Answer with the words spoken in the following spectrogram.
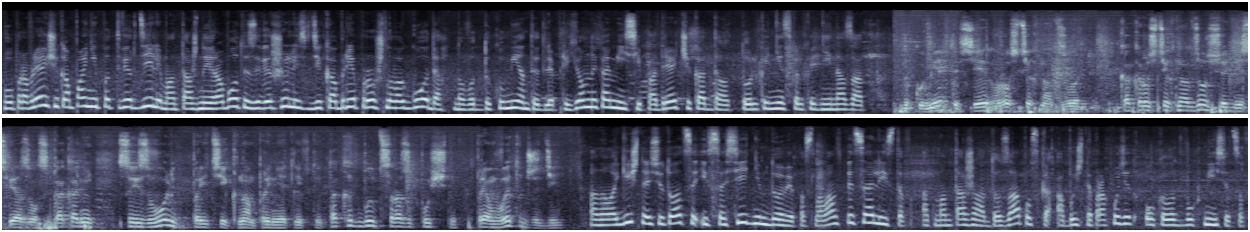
В управляющей компании подтвердили, монтажные работы завершились в декабре прошлого года. Но вот документы для приемной комиссии подрядчик отдал только несколько дней назад. Документы все в Ростехнадзоре. Как Ростехнадзор сегодня связывался, как они соизволят прийти к нам принять лифты, так это будет сразу пущено. Прямо в этот же день. Аналогичная ситуация и в соседнем доме. По словам специалистов, от монтажа до запуска обычно проходит около двух месяцев.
